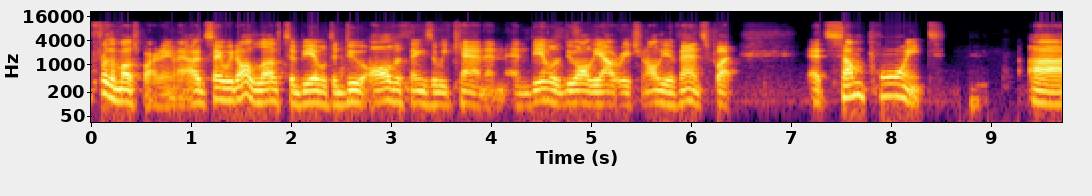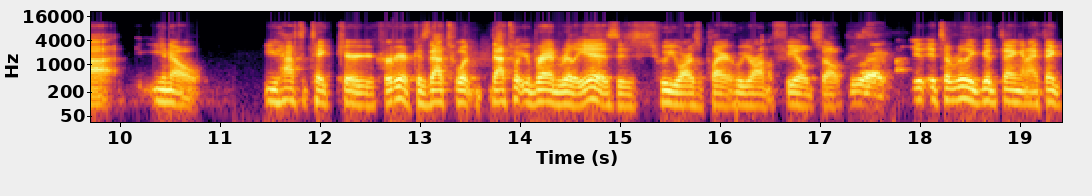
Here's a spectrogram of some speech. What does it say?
for the most part anyway i would say we'd all love to be able to do all the things that we can and, and be able to do all the outreach and all the events but at some point uh you know you have to take care of your career because that's what that's what your brand really is is who you are as a player who you are on the field so right it, it's a really good thing and i think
